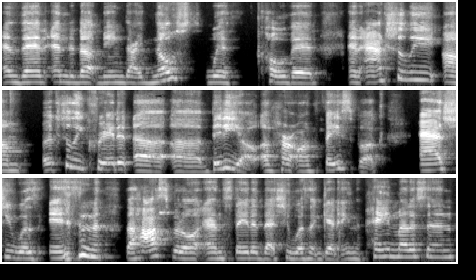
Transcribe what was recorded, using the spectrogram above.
and then ended up being diagnosed with COVID and actually um, actually created a, a video of her on Facebook as she was in the hospital and stated that she wasn't getting the pain medicine,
